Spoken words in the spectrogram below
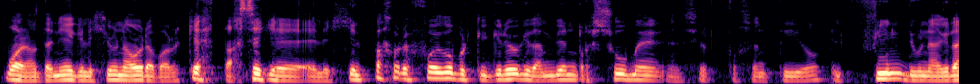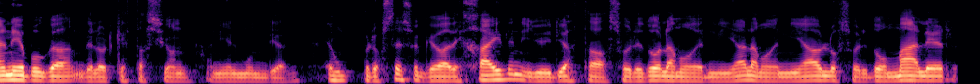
Bueno, tenía que elegir una obra para orquesta, así que elegí El pájaro de fuego porque creo que también resume, en cierto sentido, el fin de una gran época de la orquestación a nivel mundial. Es un proceso que va de Haydn y yo diría hasta sobre todo la modernidad. La modernidad hablo sobre todo Mahler,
